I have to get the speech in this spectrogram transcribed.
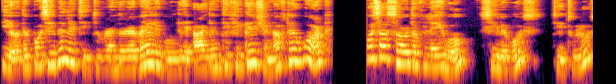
The other possibility to render available the identification of the work was a sort of label, syllabus, titulus,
